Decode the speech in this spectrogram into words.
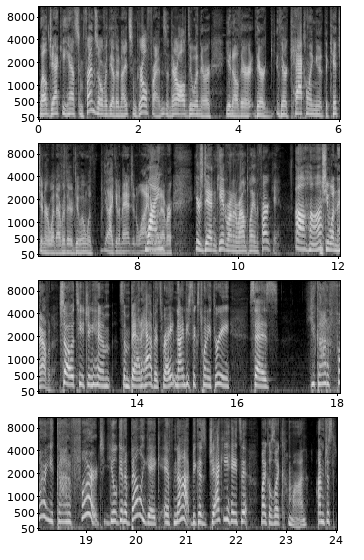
Well, Jackie had some friends over the other night, some girlfriends, and they're all doing their, you know, they're they're they're cackling at the kitchen or whatever they're doing with, I can imagine wine, Wine. or whatever. Here's dad and kid running around playing the fart game. Uh huh. She wasn't having it. So teaching him some bad habits, right? 9623 says, You gotta fart, you gotta fart. You'll get a bellyache if not, because Jackie hates it. Michael's like, Come on, I'm just,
